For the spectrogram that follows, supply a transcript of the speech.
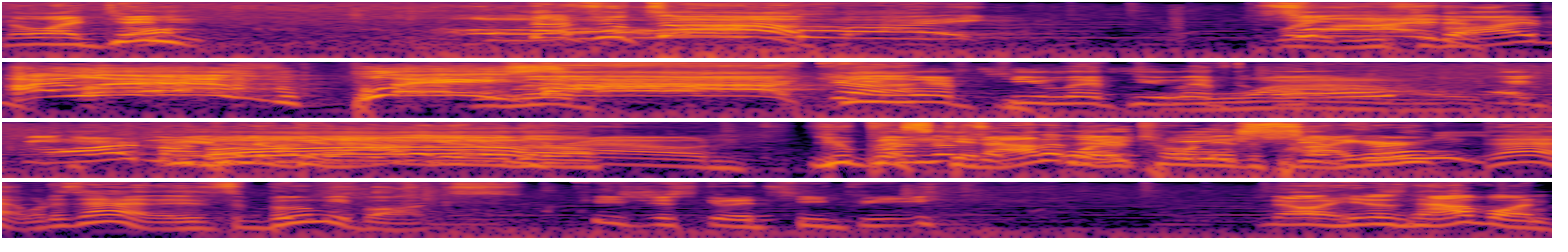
No, I didn't. Oh! That's what's up. Oh Wait, you survived? I live! Please! Fuck! He lived, he lived, he lived. Wow. Oh my god, my Get god. of though. the ground. You best get out of there, Tony the Tiger. What is that? What is that? It's a boomy box. He's just gonna TP. No, he doesn't have one.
